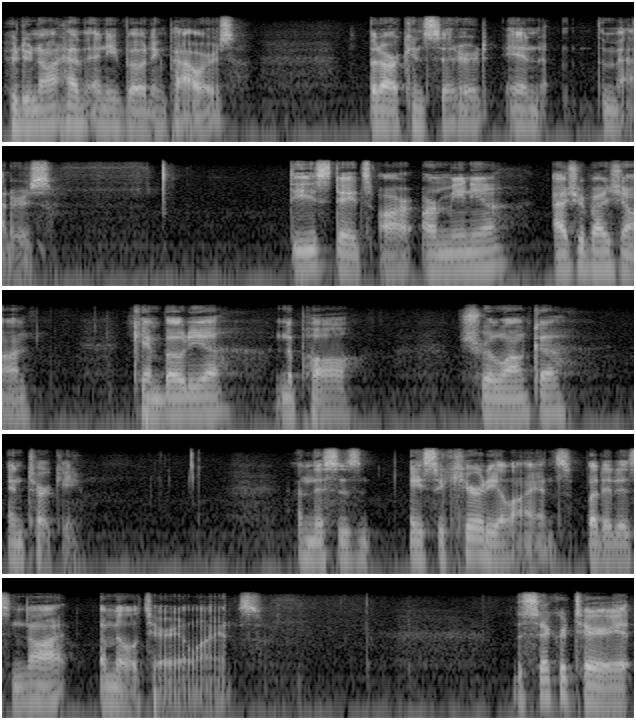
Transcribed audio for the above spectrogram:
who do not have any voting powers but are considered in the matters. These states are Armenia, Azerbaijan, Cambodia, Nepal, Sri Lanka, and Turkey. And this is a security alliance, but it is not a military alliance. The Secretariat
